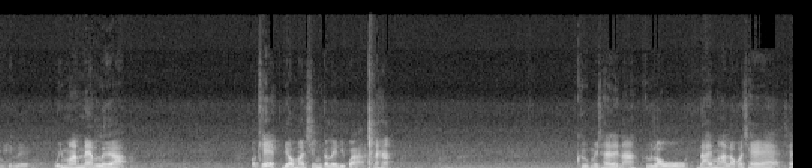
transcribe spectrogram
นี่เลย อุ้ยมันแน่นเลยอะ โอเค เดี๋ยวมาชิมกันเลยดีกว่านะฮะ คือไม่ใช่เลยนะ คือเราได้มาแล้วก็แช่ แช่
